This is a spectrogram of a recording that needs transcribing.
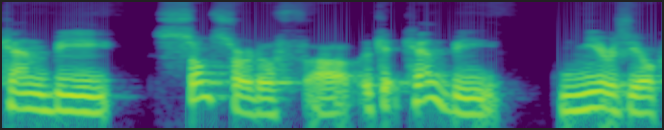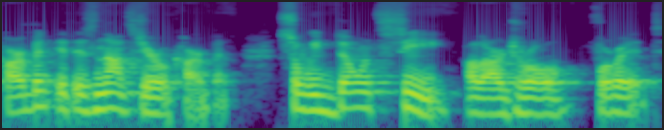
can be some sort of uh, can be near zero carbon, it is not zero carbon. So we don't see a large role for it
